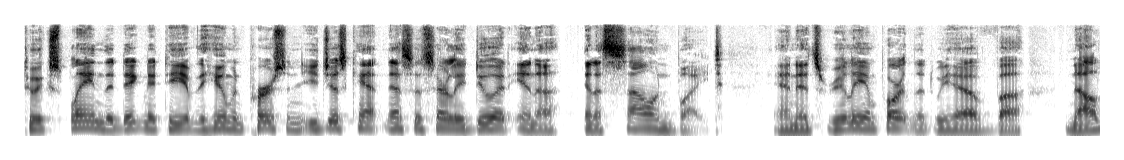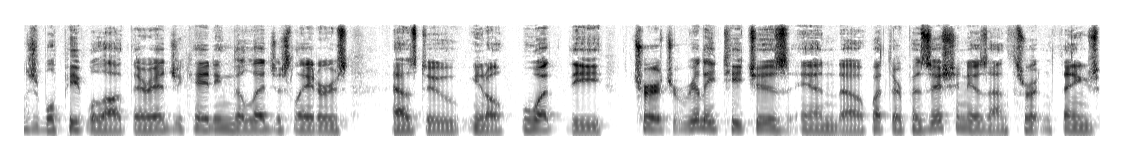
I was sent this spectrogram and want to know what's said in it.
to explain the dignity of the human person, you just can't necessarily do it in a in a sound bite. And it's really important that we have uh, knowledgeable people out there educating the legislators as to you know what the church really teaches and uh, what their position is on certain things,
